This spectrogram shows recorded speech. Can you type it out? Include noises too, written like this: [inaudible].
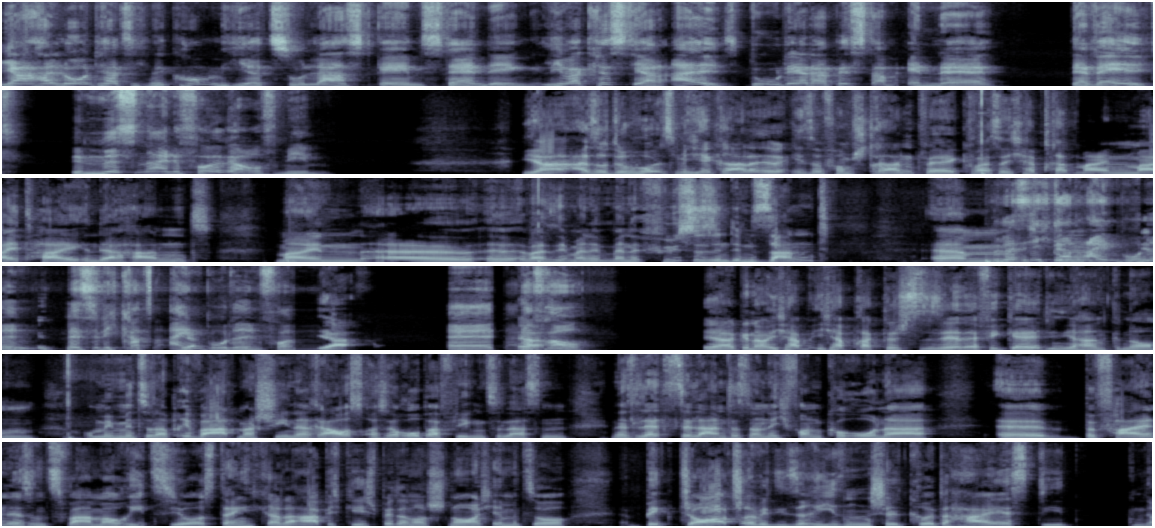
Ja, hallo und herzlich willkommen hier zu Last Game Standing. Lieber Christian Alt, du, der da bist am Ende der Welt. Wir müssen eine Folge aufnehmen. Ja, also du holst mich hier gerade wirklich so vom Strand weg. Weißt du, ich habe gerade meinen Mai Tai in der Hand. Mein, äh, äh, weiß nicht, meine, meine Füße sind im Sand. Ähm, du lässt dich gerade einbuddeln. lässt du dich gerade so einbuddeln ja. von ja. Äh, deiner ja. Frau. Ja, genau. Ich habe ich hab praktisch sehr, sehr viel Geld in die Hand genommen, um mich mit so einer Privatmaschine raus aus Europa fliegen zu lassen. In das letzte Land, das noch nicht von Corona äh, befallen ist, und zwar Mauritius, denke ich gerade ab. Ich gehe später noch schnorcheln mit so Big George, oder wie diese Riesenschildkröte heißt, die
